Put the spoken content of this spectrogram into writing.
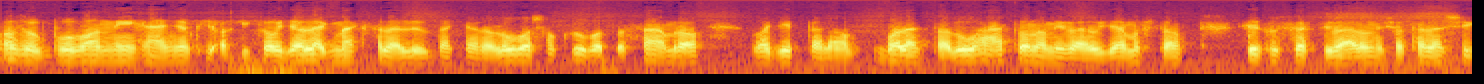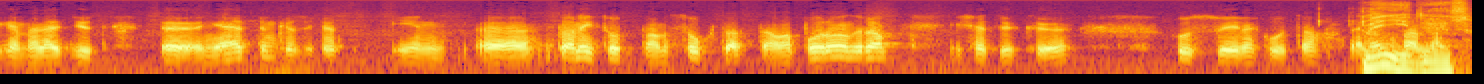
azokból van néhány, akik, ugye a legmegfelelőbbek erre a lovasakrobata számra, vagy éppen a baletta lóháton, amivel ugye most a Cirkusz Fesztiválon és a feleségemmel együtt ö, nyertünk, ezeket én ö, tanítottam, szoktattam a porondra, és hát ők ö, hosszú évek óta Mennyi idő ez?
